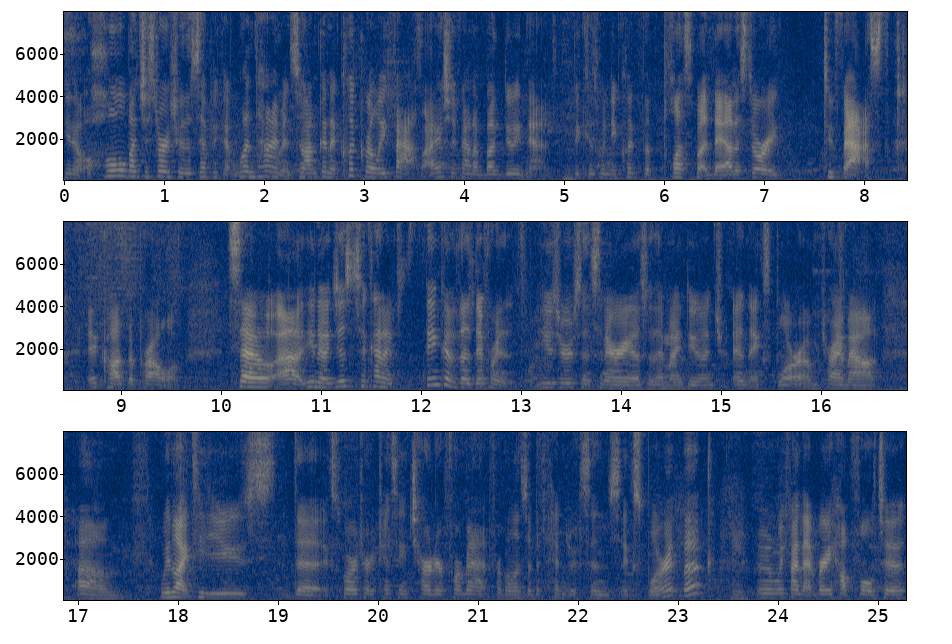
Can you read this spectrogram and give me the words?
you know, a whole bunch of stories for this epic at one time, and so I'm going to click really fast. I actually found a bug doing that mm-hmm. because when you click the plus button to add a story too fast, it caused a problem. So, uh, you know, just to kind of think of the different users and scenarios that they might do and, tr- and explore them, try them out. Um, we like to use the exploratory testing charter format from Elizabeth Hendrickson's Explore It book. Mm. And we find that very helpful to,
